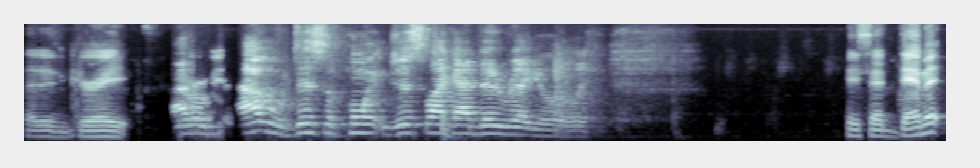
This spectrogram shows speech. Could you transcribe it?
that is great. I will, I will disappoint just like I do regularly. He said, "Damn it,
